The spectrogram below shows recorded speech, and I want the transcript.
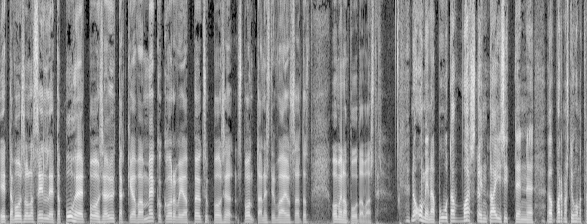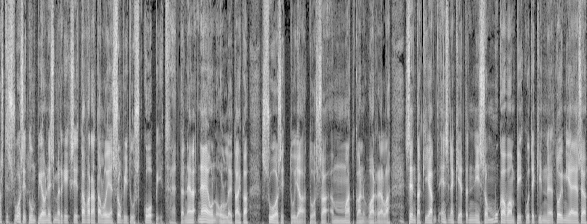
että voisi olla sille, että puheet pois ja yhtäkkiä vaan mekko korvi ja pöksyt pois ja spontaanisti vaan jossain tuossa omenapuuta vasten. No omenapuuta vasten tai sitten varmasti huomattavasti suositumpia on esimerkiksi tavaratalojen sovituskopit. Että nämä, nämä on olleet aika suosittuja tuossa matkan varrella. Sen takia ensinnäkin, että niissä on mukavampi kuitenkin toimia ja se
